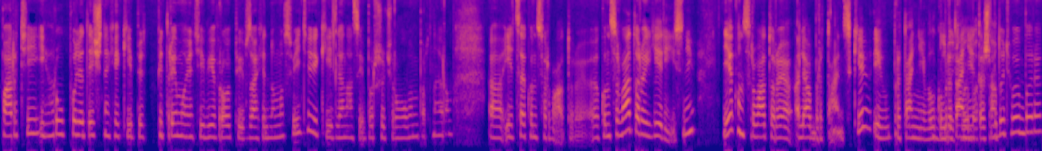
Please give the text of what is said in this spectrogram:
партій і груп політичних, які підтримують і в Європі, і в західному світі, які для нас є першочерговим партнером. І це консерватори. Консерватори є різні. Є консерватори аля британські, і в Британії, і Великобританії будуть теж вибори, будуть вибори.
